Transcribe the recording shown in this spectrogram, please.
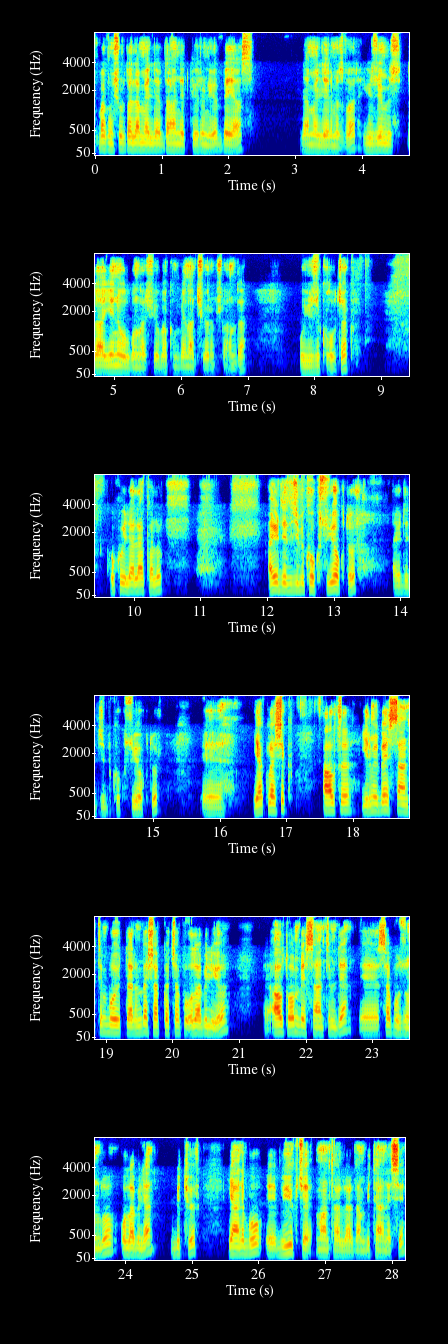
bakın şurada lameller daha net görünüyor. Beyaz lamellerimiz var. Yüzüğümüz daha yeni olgunlaşıyor. Bakın ben açıyorum şu anda. Bu yüzük olacak. Kokuyla alakalı ayırt edici bir kokusu yoktur. Ayırt edici bir kokusu yoktur. Ee, yaklaşık 6-25 santim boyutlarında şapka çapı olabiliyor. 6-15 santimde e, sap uzunluğu olabilen bir tür. Yani bu e, büyükçe mantarlardan bir tanesi.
